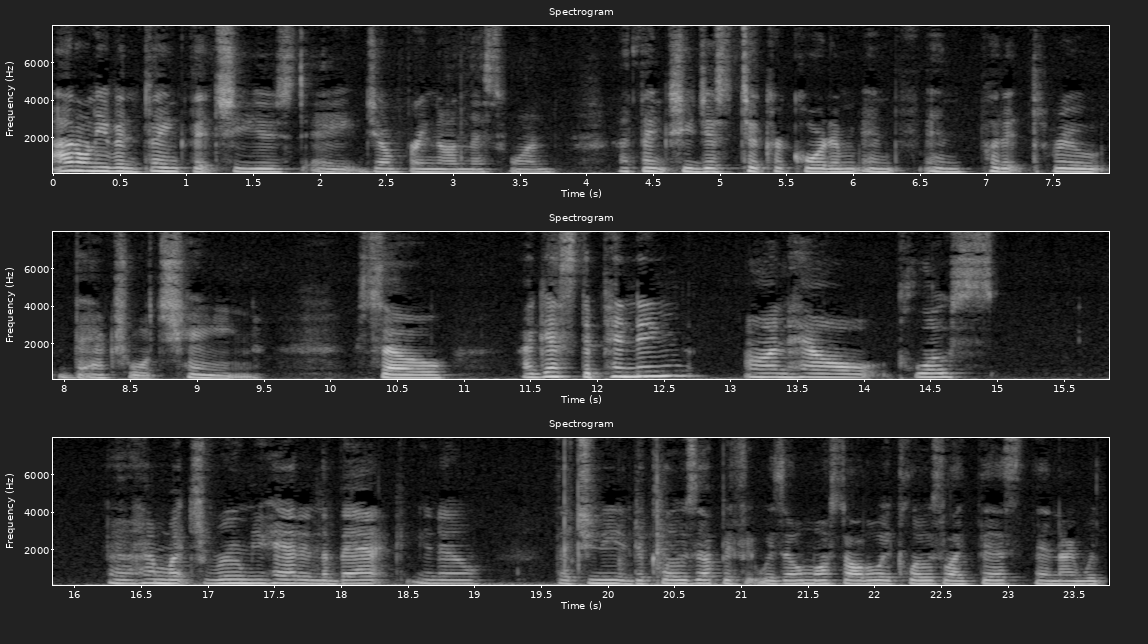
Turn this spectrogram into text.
I don't even think that she used a jump ring on this one. I think she just took her cord and, and, and put it through the actual chain. So I guess depending on how close, uh, how much room you had in the back, you know, that you needed to close up. If it was almost all the way closed like this, then I would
